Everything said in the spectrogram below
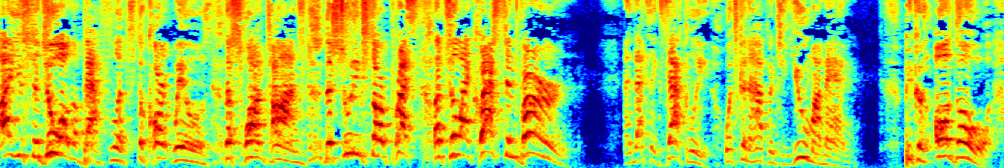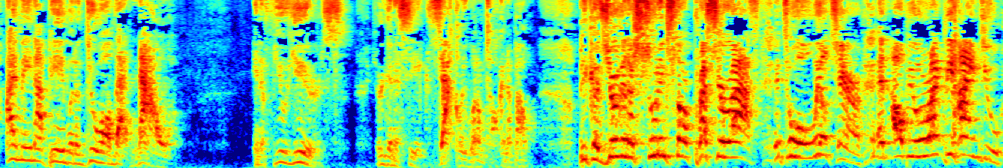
I used to do all the backflips, the cartwheels, the swantons, the shooting star press until I crashed and burned. And that's exactly what's going to happen to you, my man. Because although I may not be able to do all that now, in a few years, you're going to see exactly what I'm talking about. Because you're going to shooting star press your ass into a wheelchair and I'll be right behind you,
